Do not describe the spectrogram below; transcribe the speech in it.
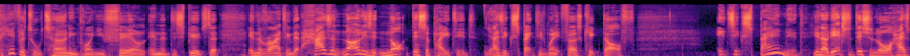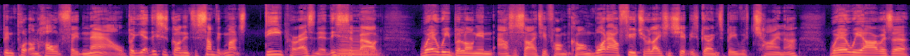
pivotal turning point you feel in the disputes that in the rioting that hasn't not only is it not dissipated Yeah. as expected when it first kicked off it's expanded. You know, the extradition law has been put on hold for now, but yet this has gone into something much deeper, hasn't it? This is hmm. about where we belong in our society of Hong Kong, what our future relationship is going to be with China, where we are as a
